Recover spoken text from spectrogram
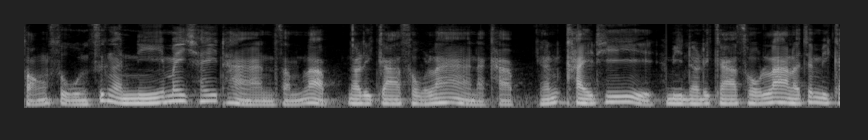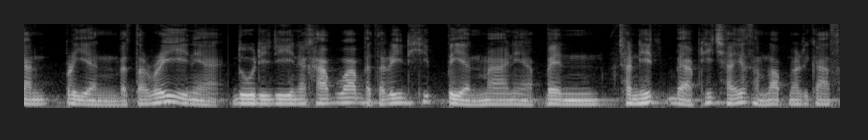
1620ซึ่งอันนี้ไม่ใช่ฐานสำหรับนาฬิกาโซล่านะครับงั้นใครที่มีนาฬิกาโซล่าแล้วจะมีการเปลี่ยนแบตเตอรี่เนี่ยดูดีๆนะครับว่าแบตเตอรี่ที่เปลี่ยนมาเนี่ยเป็นชนิดแบบที่ใช้สำหรับนาฬิกาโซ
